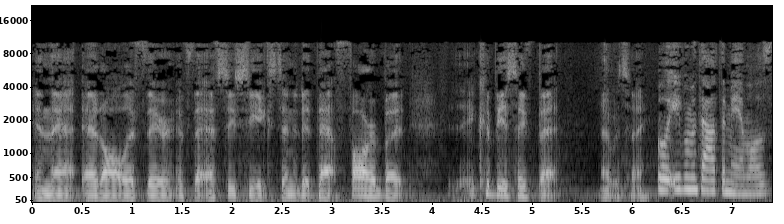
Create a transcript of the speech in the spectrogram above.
in that at all. If they're if the FCC extended it that far, but it could be a safe bet. I would say. Well, even without the mammals,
